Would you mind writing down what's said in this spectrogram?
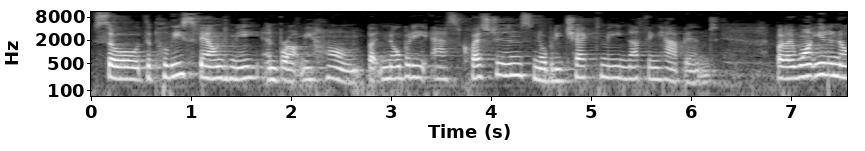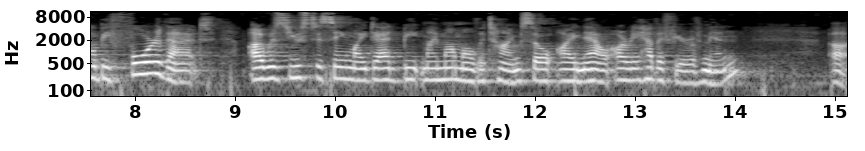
So the police found me and brought me home, but nobody asked questions, nobody checked me, nothing happened. But I want you to know before that, I was used to seeing my dad beat my mom all the time, so I now already have a fear of men. Uh,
